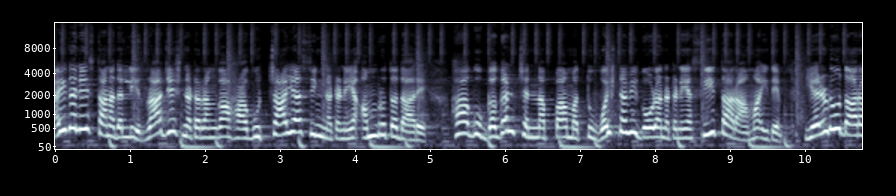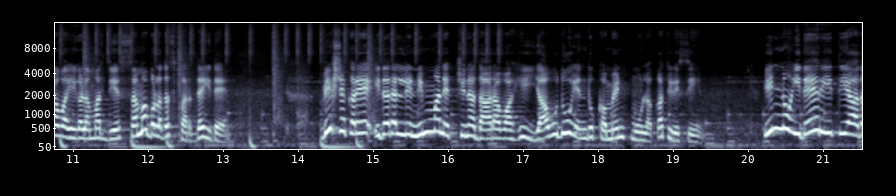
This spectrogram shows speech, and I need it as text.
ಐದನೇ ಸ್ಥಾನದಲ್ಲಿ ರಾಜೇಶ್ ನಟರಂಗ ಹಾಗೂ ಛಾಯಾ ಸಿಂಗ್ ನಟನೆಯ ಅಮೃತಧಾರೆ ಹಾಗೂ ಗಗನ್ ಚೆನ್ನಪ್ಪ ಮತ್ತು ವೈಷ್ಣವಿ ಗೌಡ ನಟನೆಯ ಸೀತಾರಾಮ ಇದೆ. ಎರಡೂ ಧಾರಾವಾಹಿಗಳ ಮಧ್ಯೆ ಸಮಬಲದ ಸ್ಪರ್ಧೆ ಇದೆ. ವೀಕ್ಷಕರೇ, ಇದರಲ್ಲಿ ನಿಮ್ಮ ನೆಚ್ಚಿನ ಧಾರಾವಾಹಿ ಯಾವುದು ಎಂದು ಕಮೆಂಟ್ ಮೂಲಕ ತಿಳಿಸಿ. ಇನ್ನು ಇದೇ ರೀತಿಯಾದ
